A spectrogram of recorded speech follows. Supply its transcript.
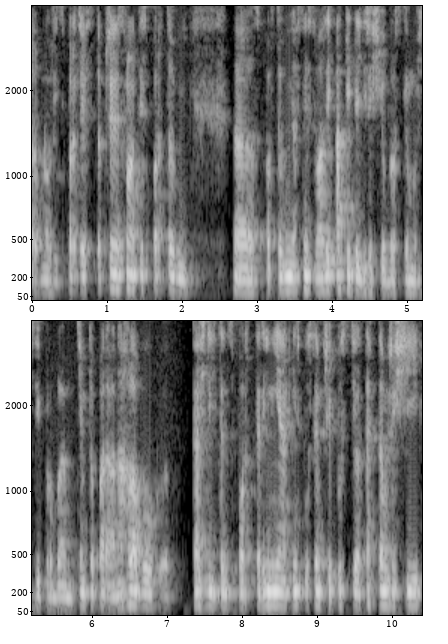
rovnou říct, protože se to přeneslo na ty sportovní, sportovní vlastně svazy a ty teď řeší obrovské množství problémů. Těm to padá na hlavu, každý ten sport, který nějakým způsobem připustil, tak tam řeší,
